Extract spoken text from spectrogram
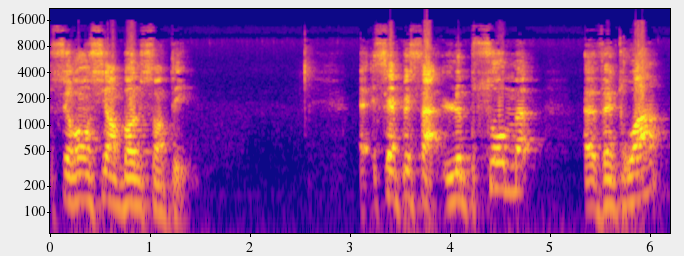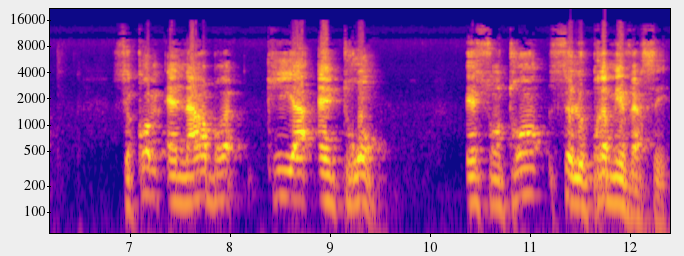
seront aussi en bonne santé. Euh, C'est un peu ça. Le psaume euh, 23, c'est comme un arbre qui a un tronc. Et son tronc, c'est le premier verset.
